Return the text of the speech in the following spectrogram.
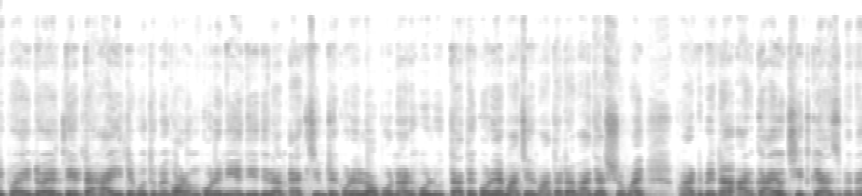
রিফাইন্ড অয়েল। তেলটা হাই হিটে প্রথমে গরম করে নিয়ে দিয়ে দিলাম এক চিমটে করে লবণ আর হলুদ। তাতে করে মাছের মাথাটা ভাজার সময় ফাটবে না আর গায়েও ছিটকে আসবে না।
